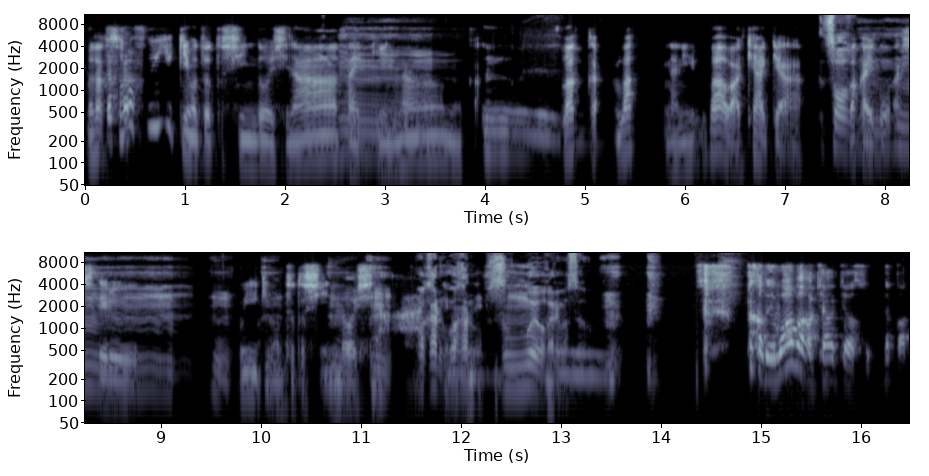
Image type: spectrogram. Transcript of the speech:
まあ、だからその雰囲気もちょっとしんどいしな最近なうんなんか、うーん。わっか、わ、何わーわーキャーキャーそう。若い子がしてるうん。うん。雰囲気もちょっとしんどいしな、うんわかるわかる。すんごいわかりますよ。うんだからね、わーわーキャーキャーする、なんか、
